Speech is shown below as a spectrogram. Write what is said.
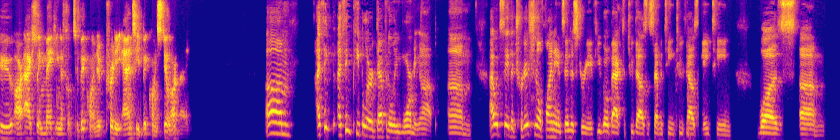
who are actually making the flip to Bitcoin. They're pretty anti-Bitcoin still, aren't they? Um, I think I think people are definitely warming up. Um, I would say the traditional finance industry, if you go back to 2017, 2018, was um,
